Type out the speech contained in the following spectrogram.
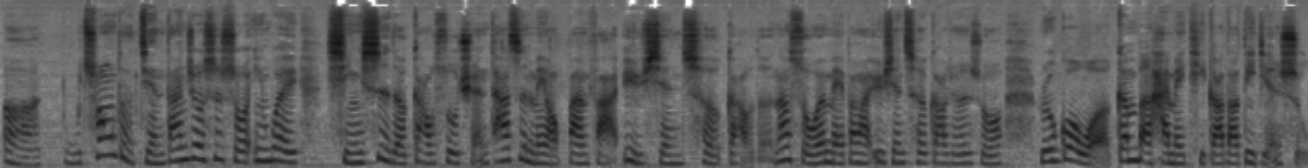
呃，补充的简单就是说，因为刑事的告诉权它是没有办法预先撤告的。那所谓没办法预先撤告，就是说，如果我根本还没提高到地检署，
